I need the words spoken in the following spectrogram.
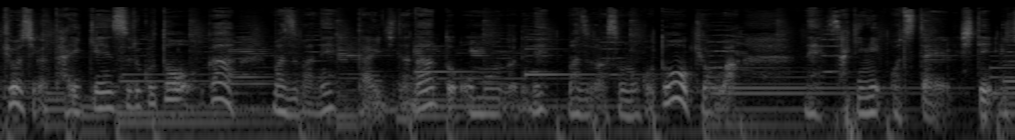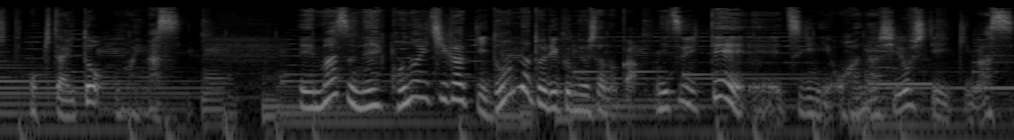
教師が体験することがまずはね大事だなと思うのでねまずはそのことを今日はね先にお伝えしておきたいと思います。えー、まずねこの1学期どんな取り組みをしたのかについて、えー、次にお話をしていきます。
